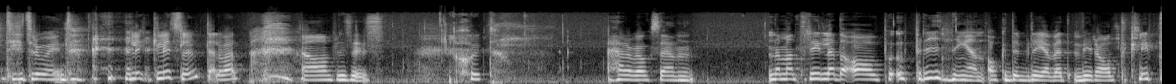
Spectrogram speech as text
det tror jag inte. Lyckligt slut i alla fall. Ja, precis. Sjukt. Här har vi också en... När man trillade av på uppridningen och det blev ett viralt klipp.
